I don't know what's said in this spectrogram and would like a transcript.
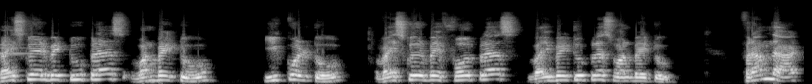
y square by 2 plus 1 by 2 equal to y square by 4 plus y by 2 plus 1 by 2. From that,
